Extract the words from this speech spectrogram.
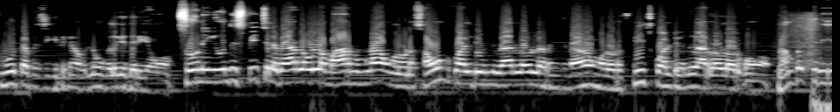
ஸ்மூத்தா பேசிக்கிட்டு இருக்கேன் அப்படின்னு உங்களுக்கு தெரியும். சோ நீங்க வந்து ஸ்பீச்ல வேற லெவல்ல மாறணும்னா உங்களோட சவுண்ட் குவாலிட்டி வந்து வேற லெவல்ல இருந்துச்சுன்னா உங்களோட ஸ்பீச் குவாலிட்டி வந்து வேற லெவல்ல இருக்கும். Number three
